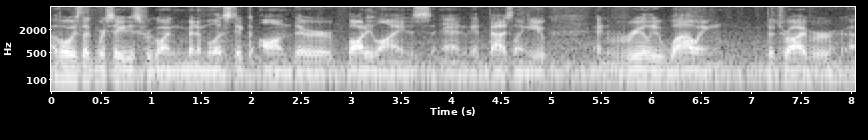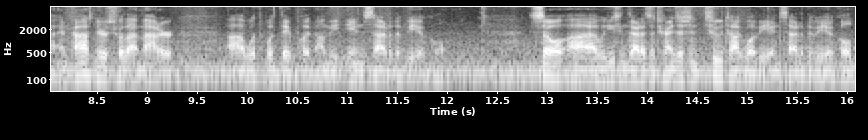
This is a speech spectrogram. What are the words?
I've always liked Mercedes for going minimalistic on their body lines and, dazzling you and really wowing the driver and passengers for that matter uh, with what they put on the inside of the vehicle. So uh, using that as a transition to talk about the inside of the vehicle.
